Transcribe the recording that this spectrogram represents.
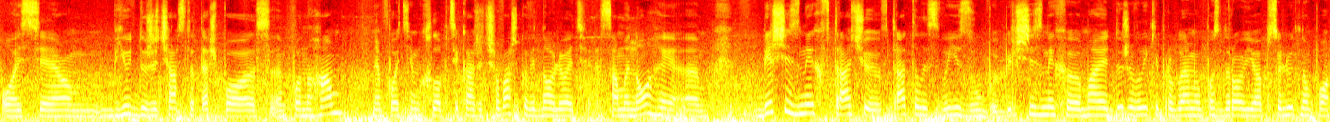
Ось е, б'ють дуже часто теж по, по ногам. Потім хлопці кажуть, що важко відновлювати саме ноги. Е, Більшість з них втрачують, втратили свої зуби. Більшість з них е, мають дуже великі проблеми по здоров'ю, абсолютно по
